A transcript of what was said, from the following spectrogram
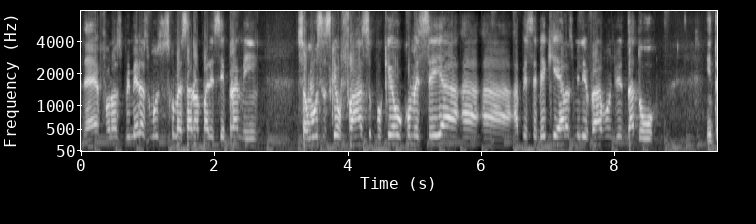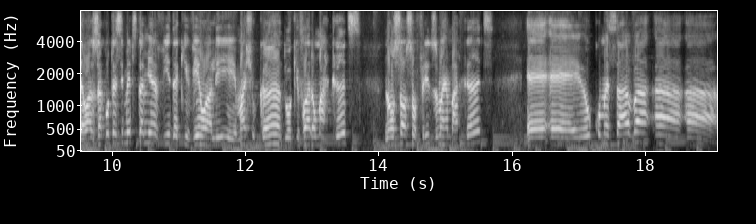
né? Foram as primeiras músicas que começaram a aparecer para mim. São músicas que eu faço porque eu comecei a, a, a perceber que elas me livravam de, da dor. Então, os acontecimentos da minha vida que vinham ali machucando ou que foram marcantes, não só sofridos, mas marcantes, é, é, eu começava a, a,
